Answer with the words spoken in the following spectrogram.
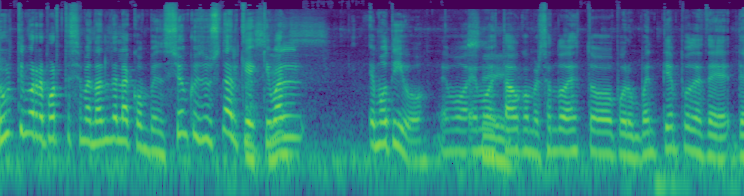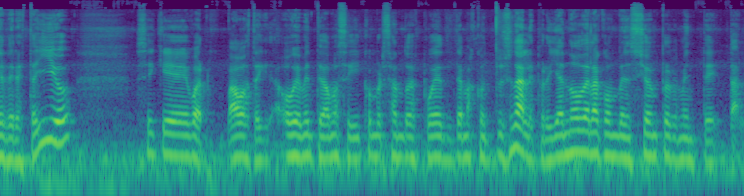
último reporte semanal de la Convención Constitucional, que, que igual es. emotivo. Hemos, Sí. hemos estado conversando de esto por un buen tiempo desde, desde el estallido. Así que, bueno, vamos a, obviamente vamos a seguir conversando después de temas constitucionales, pero ya no de la convención propiamente tal.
